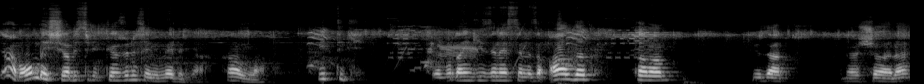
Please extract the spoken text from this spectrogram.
ya ama 15 lira bir simit gözünü seveyim nedir ya? Allah. Bittik. Ve buradan gizli nesnemizi aldık. Tamam. Güzel. Ben şöyle.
